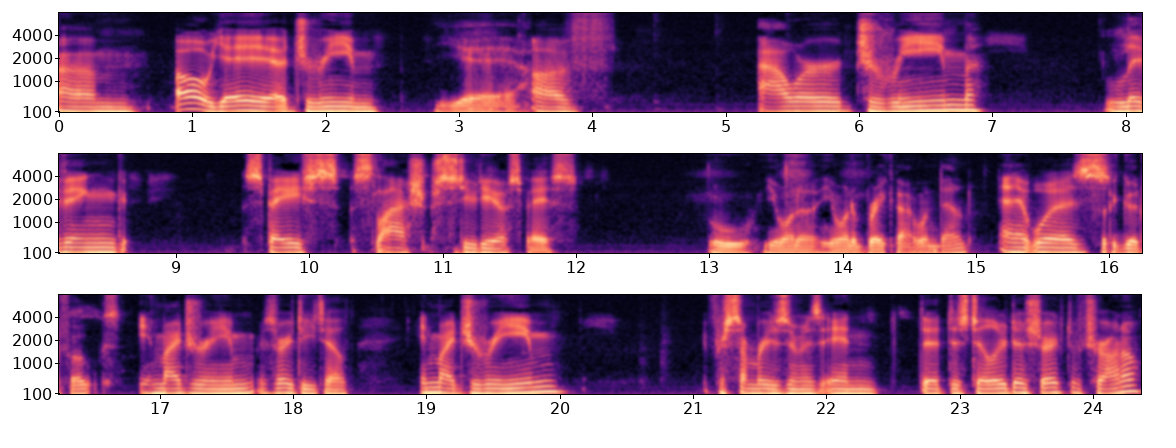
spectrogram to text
Um. Oh yeah, yeah, yeah, a dream Yeah. of our dream living space slash studio space, Ooh, you wanna you wanna break that one down and it was for the good folks? in my dream. It was very detailed. In my dream, for some reason, was in the distillery district of Toronto,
